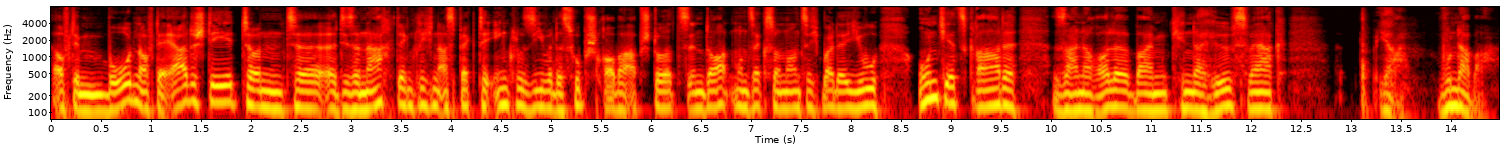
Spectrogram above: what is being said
auf dem Boden, auf der Erde steht und äh, diese nachdenklichen Aspekte inklusive des Hubschrauberabsturz in Dortmund 96 bei der U und jetzt gerade seine Rolle beim Kinderhilfswerk. Ja, wunderbar.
